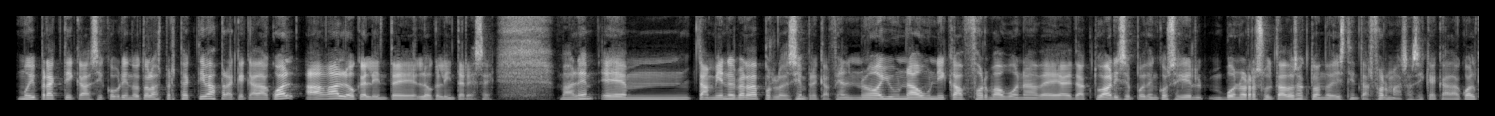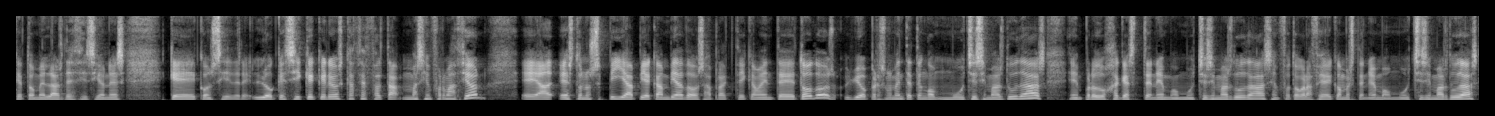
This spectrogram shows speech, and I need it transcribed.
muy prácticas y cubriendo todas las perspectivas para que cada cual haga lo que le, interese. ¿Vale? Em, también es verdad, pues lo de siempre, que al final no hay una única forma buena de actuar y se pueden conseguir buenos resultados actuando de distintas formas, así que cada cual que tome las decisiones que considere. Lo que sí que creo es que hace falta más información. Eh, esto nos pilla a pie cambiados a prácticamente todos. Yo personalmente tengo muchísimas dudas. En Product Hackers tenemos muchísimas dudas. En fotografía de e-commerce tenemos muchísimas dudas.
